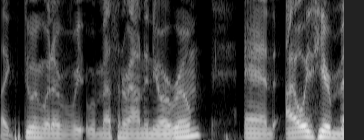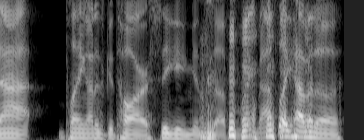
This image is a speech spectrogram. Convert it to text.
like doing whatever we, we're messing around in your room, and I always hear Matt playing on his guitar, singing and stuff. I'm like Matt's like having a,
